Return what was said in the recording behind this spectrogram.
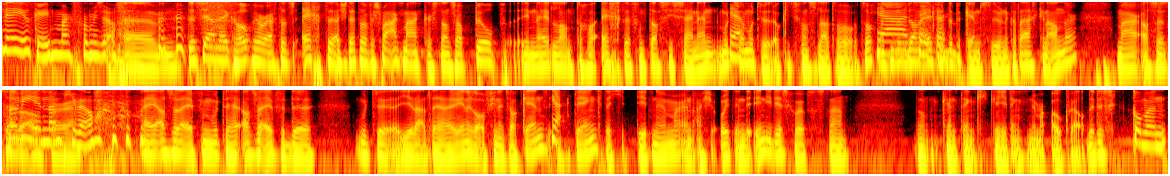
Nee, oké, maar voor mezelf. Ehm, dus ja, nee, ik hoop heel erg. Dat is echt, eh, als je het hebt over smaakmakers, dan zou Pulp in Nederland toch wel echt eh, fantastisch zijn. En moet, Ja. daar moeten we ook iets van ze laten horen, toch? maar Ja, zullen we dan zeker. even de bekendste doen? Ik had eigenlijk een ander. Maar als we het Sorry en hebben over... dankjewel. Nee, als we even moeten, als we even de moeten je laten herinneren of je het wel kent. Ja. Ik denk dat je dit nummer en als je ooit in de indie disco hebt gestaan, dan kent denk ken je denk ik het nummer ook wel. Dit is Common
